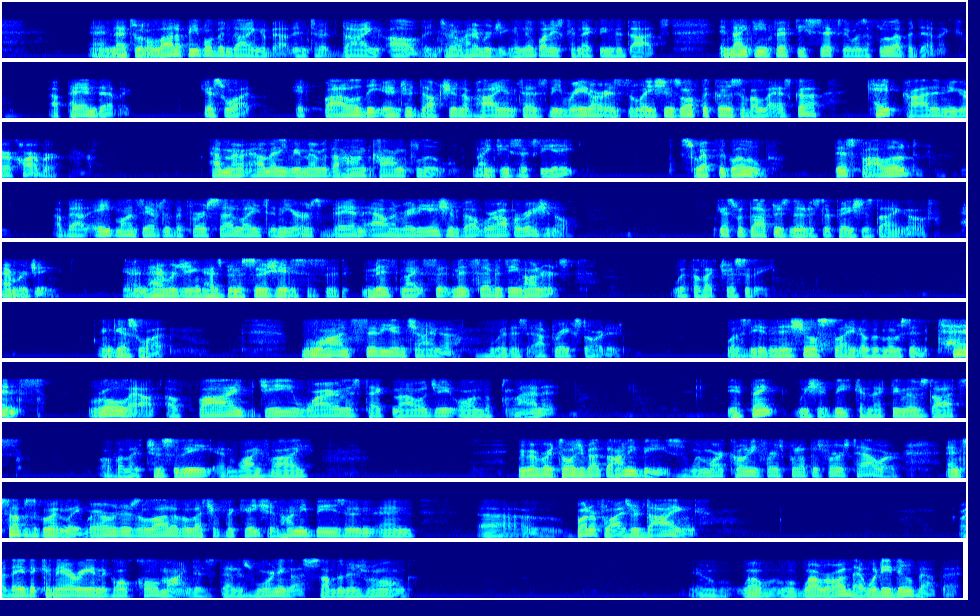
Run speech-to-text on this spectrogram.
And that's what a lot of people have been dying about, inter- dying of internal hemorrhaging, and nobody's connecting the dots. In 1956, there was a flu epidemic, a pandemic. Guess what? It followed the introduction of high intensity radar installations off the coast of Alaska, Cape Cod, and New York Harbor. How, how many remember the Hong Kong flu, 1968? Swept the globe. This followed about eight months after the first satellites in the Earth's Van Allen radiation belt were operational. Guess what doctors noticed their patients dying of? Hemorrhaging and hemorrhaging has been associated since the mid mid 1700s with electricity. And guess what? Wuhan City in China, where this outbreak started, was the initial site of the most intense rollout of 5G wireless technology on the planet. Do you think we should be connecting those dots? of electricity and Wi Fi. Remember, I told you about the honeybees when Marconi first put up his first tower. And subsequently, wherever there's a lot of electrification, honeybees and, and uh, butterflies are dying. Are they the canary in the coal mine that is, that is warning us something is wrong? You know, well, while we're on that, what do you do about that?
